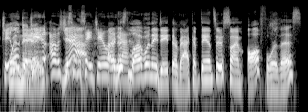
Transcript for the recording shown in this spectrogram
J-Lo when did they- it. J- I was just Yeah. gonna say J-Lo, I just yeah. love when they date their backup dancers, so I'm all for this.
